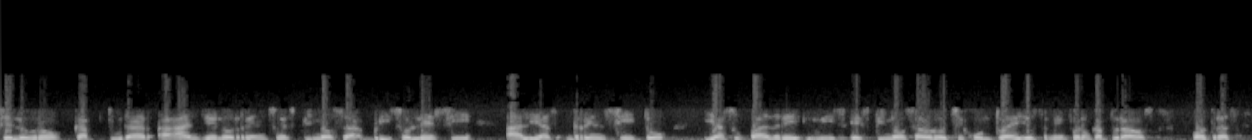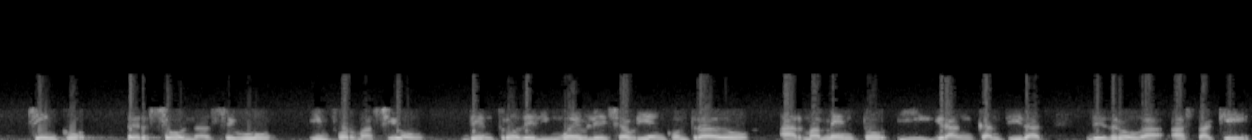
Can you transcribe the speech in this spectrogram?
se logró capturar a Ángelo Renzo Espinosa Brisolesi, alias Rencito, y a su padre Luis Espinosa Oroche. Junto a ellos también fueron capturados otras cinco personas. Según información, dentro del inmueble se habría encontrado armamento y gran cantidad de droga. Hasta aquí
